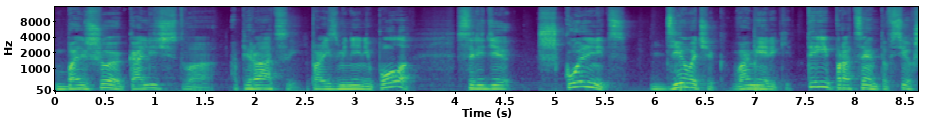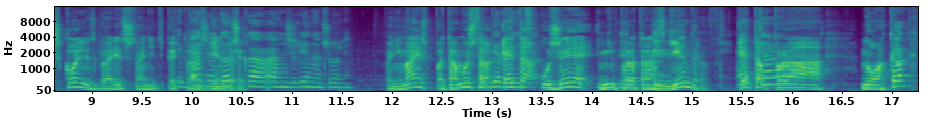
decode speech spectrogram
большое количество операций по изменению пола среди школьниц, девочек в Америке. 3% всех школьниц говорит, что они теперь И даже трансгендеры. дочка Анджелина Джоли. Понимаешь? Потому что Собирается. это уже не про трансгендеров. Это Это- про... Ну, а как,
